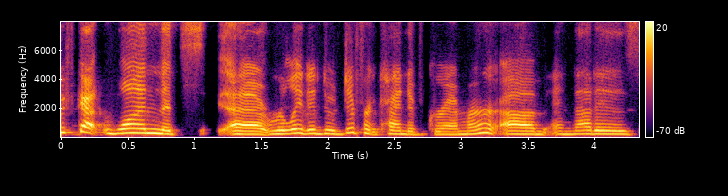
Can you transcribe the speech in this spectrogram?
We've got one that's uh, related to a different kind of grammar, um, and that is,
